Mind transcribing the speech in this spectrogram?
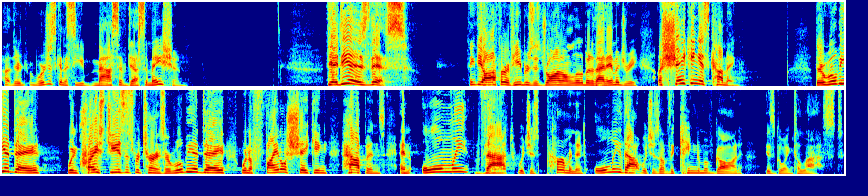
uh, we're just going to see massive decimation. The idea is this I think the author of Hebrews is drawing on a little bit of that imagery. A shaking is coming. There will be a day when Christ Jesus returns, there will be a day when a final shaking happens, and only that which is permanent, only that which is of the kingdom of God, is going to last.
